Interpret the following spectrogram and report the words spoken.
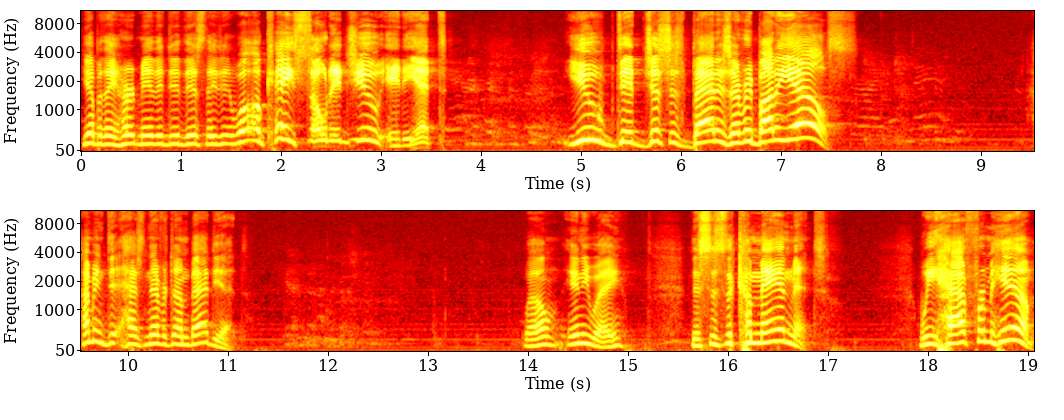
Yeah, but they hurt me. They did this. They did. Well, okay, so did you, idiot. You did just as bad as everybody else. How many has never done bad yet? Well, anyway, this is the commandment we have from him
